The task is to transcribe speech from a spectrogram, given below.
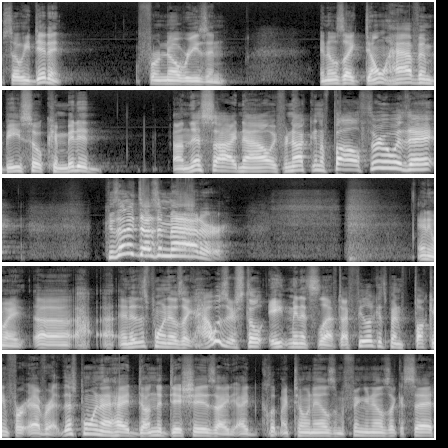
so he didn't for no reason. And it was like, don't have him be so committed on this side now if you're not going to follow through with it, because then it doesn't matter. Anyway, uh, and at this point, I was like, how is there still eight minutes left? I feel like it's been fucking forever. At this point, I had done the dishes, I, I'd clipped my toenails and my fingernails, like I said.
